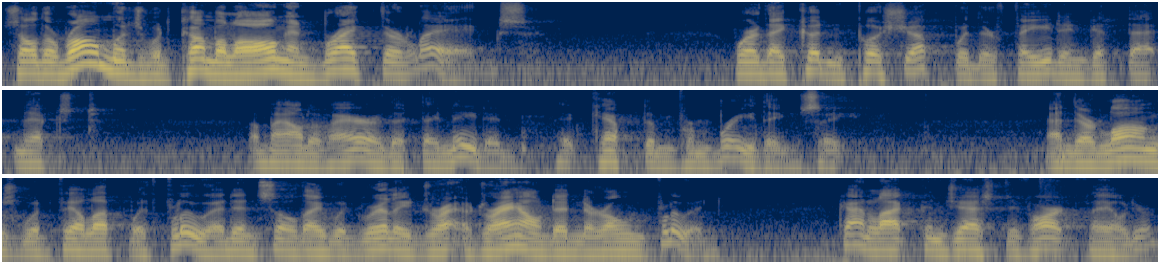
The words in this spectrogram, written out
So the Romans would come along and break their legs where they couldn't push up with their feet and get that next amount of air that they needed. It kept them from breathing, see. And their lungs would fill up with fluid, and so they would really dr- drown in their own fluid, kind of like congestive heart failure.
